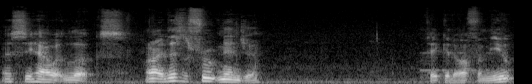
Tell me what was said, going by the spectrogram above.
Let's see how it looks. All right, this is Fruit Ninja. Take it off of mute.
